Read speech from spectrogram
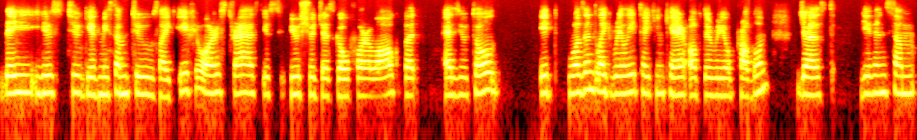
they used to give me some tools like if you are stressed, you you should just go for a walk. But as you told, it wasn't like really taking care of the real problem, just giving some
